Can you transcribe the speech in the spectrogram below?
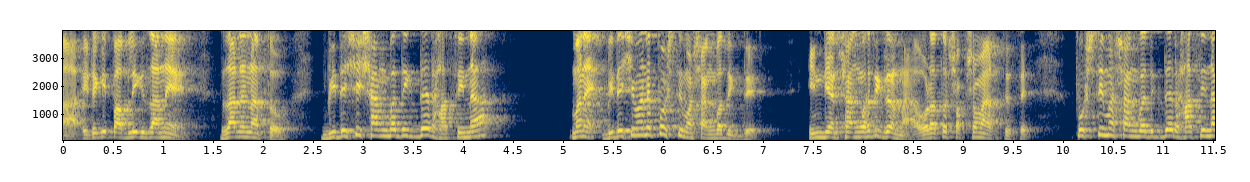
না, এটা কি পাবলিক জানে? জানে না তো। বিদেশি সাংবাদিকদের হাসিনা মানে বিদেশি মানে পশ্চিমা সাংবাদিকদের ইন্ডিয়ান সাংবাদিকরা না, ওরা তো সবসময় আসতেছে। পশ্চিমা সাংবাদিকদের হাসিনা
